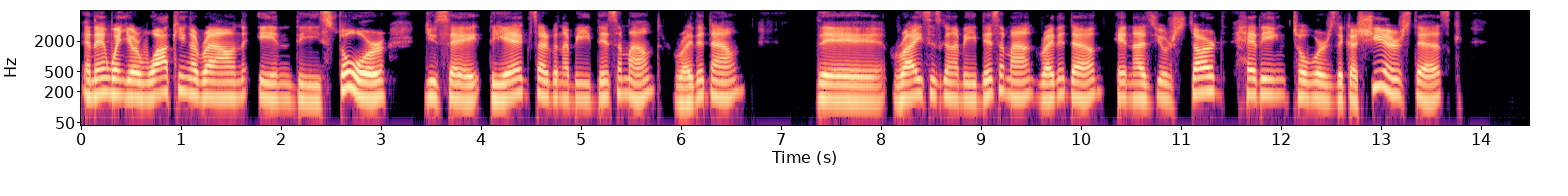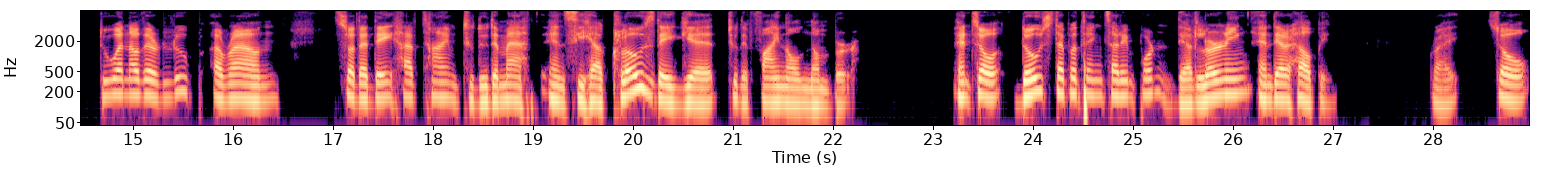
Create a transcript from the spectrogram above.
And then when you're walking around in the store, you say the eggs are going to be this amount, write it down. The rice is going to be this amount, write it down. And as you start heading towards the cashier's desk, do another loop around so that they have time to do the math and see how close they get to the final number. And so those type of things are important. They're learning and they're helping, right? So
